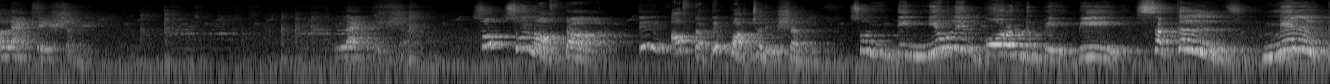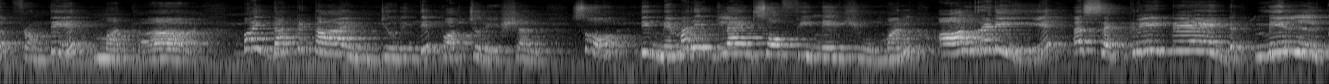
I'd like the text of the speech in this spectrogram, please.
a lactation lactation. So soon after the after the parturition, so the newly born baby suckles milk from the mother. By that time during the parturition, so the mammary glands of female human already uh, secreted milk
